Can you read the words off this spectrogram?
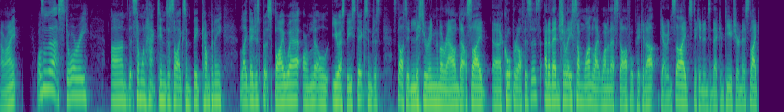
All right? Wasn't there that story um, that someone hacked into like some big company like they just put spyware on little USB sticks and just started littering them around outside uh, corporate offices. And eventually, someone like one of their staff will pick it up, go inside, stick it into their computer, and it's like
